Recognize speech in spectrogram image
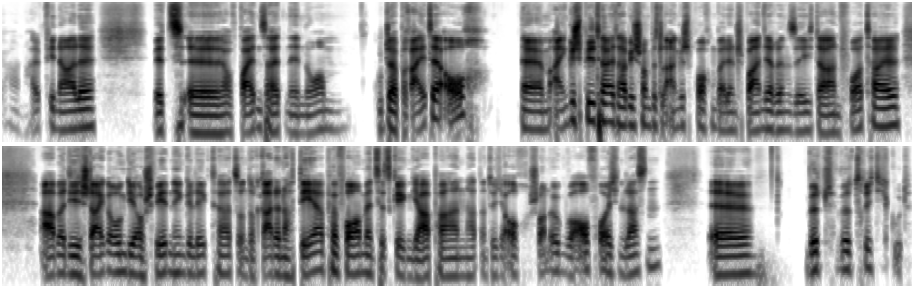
ja, ein Halbfinale mit äh, auf beiden Seiten enorm guter Breite auch. Ähm, Eingespieltheit habe ich schon ein bisschen angesprochen. Bei den Spanierinnen sehe ich da einen Vorteil. Aber die Steigerung, die auch Schweden hingelegt hat und auch gerade nach der Performance jetzt gegen Japan, hat natürlich auch schon irgendwo aufhorchen lassen. Äh, wird, wird richtig gut.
